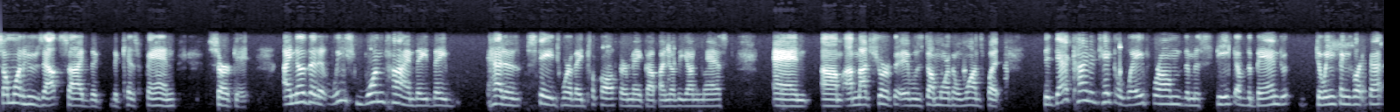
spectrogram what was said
someone who's outside the the Kiss fan circuit, I know that at least one time they they had a stage where they took off their makeup. I know the unmasked, and um, I'm not sure if it was done more than once, but did that kind of take away from the mystique of the band doing things like that?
